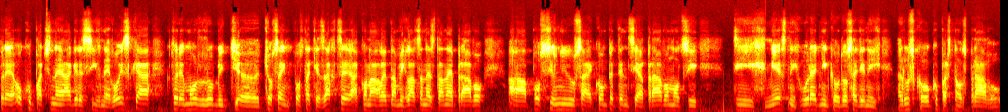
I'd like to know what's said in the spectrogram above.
pre okupačné agresívne vojska, ktoré môžu robiť, e, čo sa im v podstate zachce, ako náhle tam vyhlásené stané právo a posilňujú sa aj kompetencia právomoci tých miestnych úradníkov dosadených ruskou okupačnou správou.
